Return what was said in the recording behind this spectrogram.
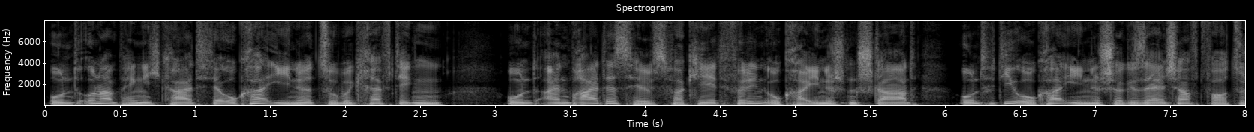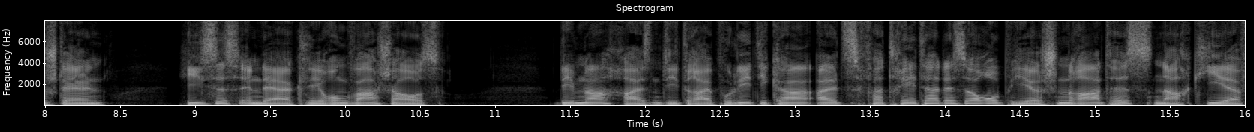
und Unabhängigkeit der Ukraine zu bekräftigen und ein breites Hilfspaket für den ukrainischen Staat und die ukrainische Gesellschaft vorzustellen, hieß es in der Erklärung Warschaus. Demnach reisen die drei Politiker als Vertreter des Europäischen Rates nach Kiew.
